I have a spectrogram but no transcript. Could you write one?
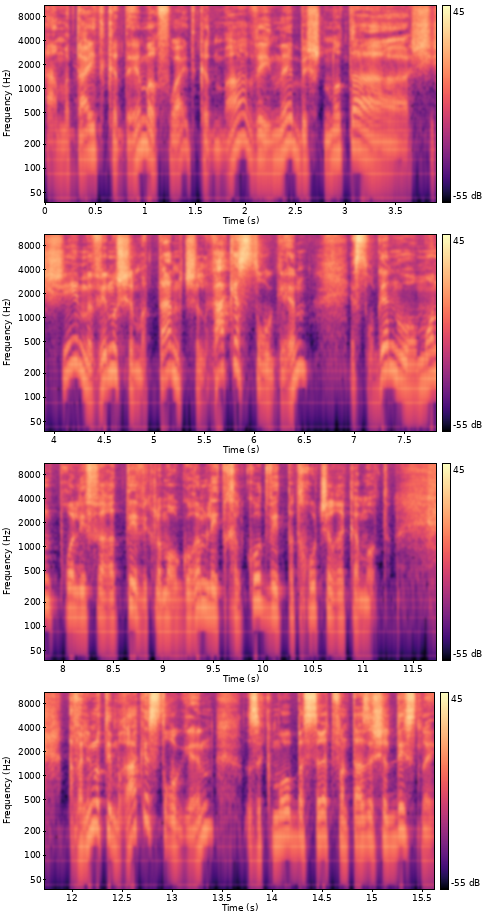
המדע התקדם, הרפואה התקדמה, והנה בשנות ה-60 הבינו שמתן של רק אסטרוגן, אסטרוגן הוא הורמון פרוליפרטיבי, כלומר הוא גורם להתחלקות והתפתחות של רקמות. אבל אם נותנים רק אסטרוגן, זה כמו בסרט פנטזיה של דיסני,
